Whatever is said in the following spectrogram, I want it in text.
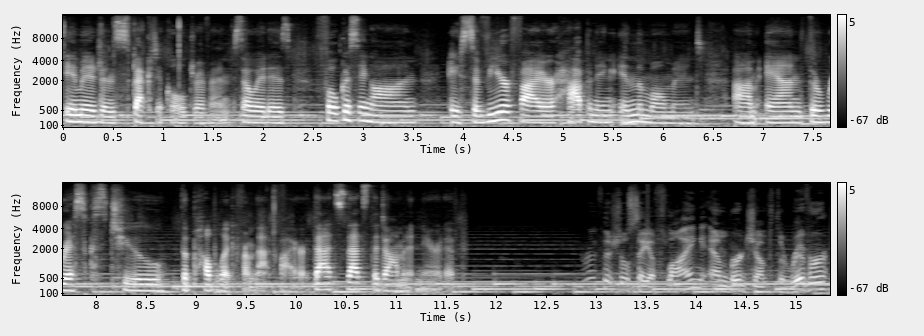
image and spectacle driven. So it is focusing on a severe fire happening in the moment um, and the risks to the public from that fire. That's, that's the dominant narrative. Officials say a flying ember jumped the river,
